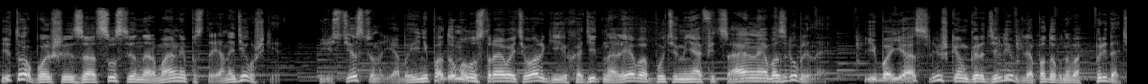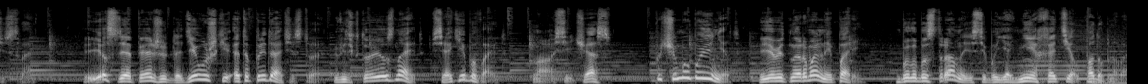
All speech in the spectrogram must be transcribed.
И то больше из-за отсутствия нормальной постоянной девушки. Естественно, я бы и не подумал устраивать оргии и ходить налево, будь у меня официальная возлюбленная. Ибо я слишком горделив для подобного предательства. Если, опять же, для девушки это предательство, ведь кто ее знает, всякие бывают. Но сейчас Почему бы и нет? Я ведь нормальный парень. Было бы странно, если бы я не хотел подобного.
